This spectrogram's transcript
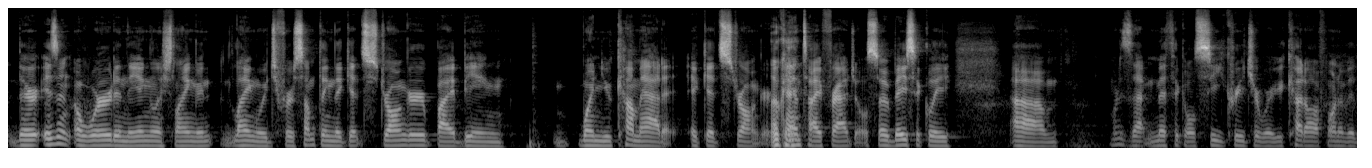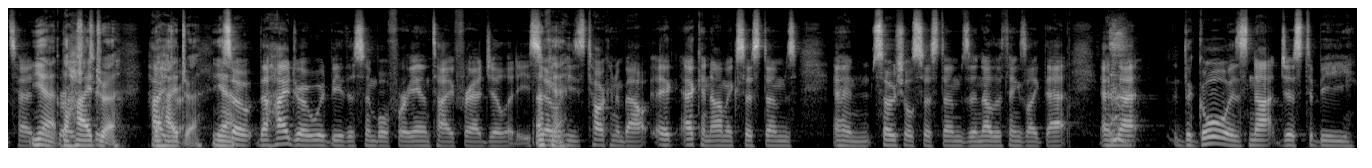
there isn't a word in the English language language for something that gets stronger by being when you come at it, it gets stronger. Okay. Anti-fragile. So basically, um, what is that mythical sea creature where you cut off one of its heads? Yeah, the two- Hydra. The Hydra. Yeah. So the hydra would be the symbol for anti-fragility. So Okay. he's talking about e- economic systems and social systems and other things like that, and that the goal is not just to be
